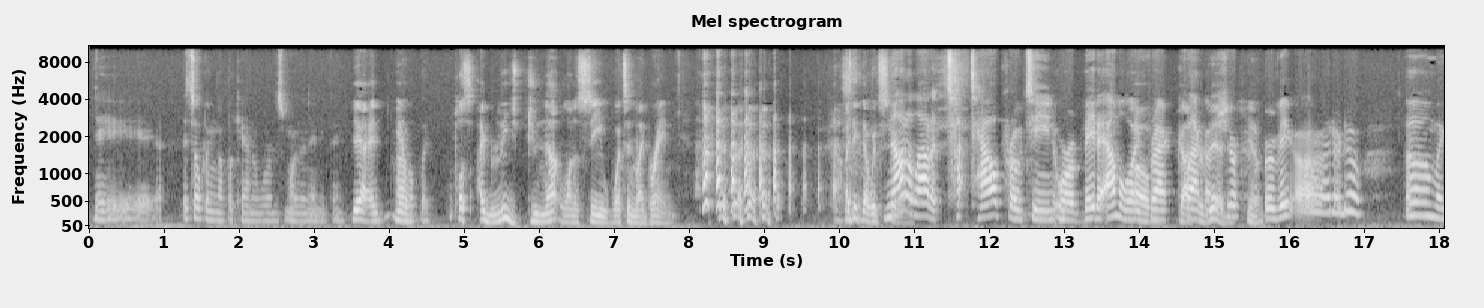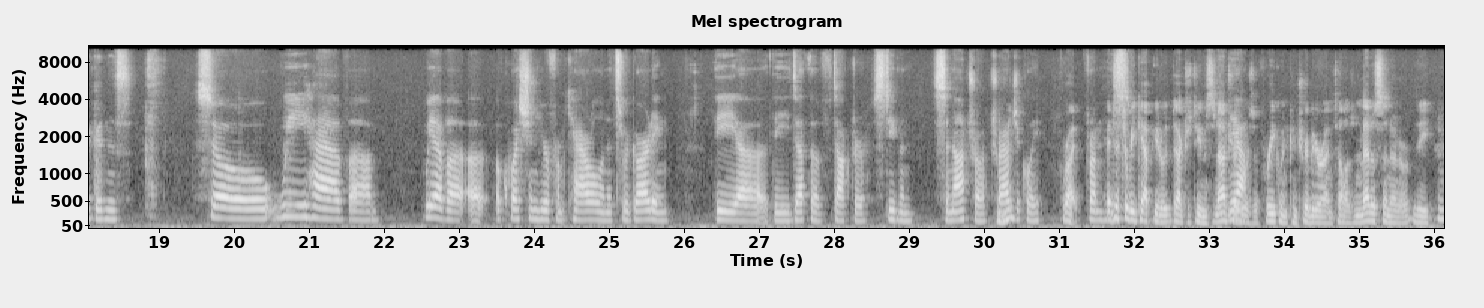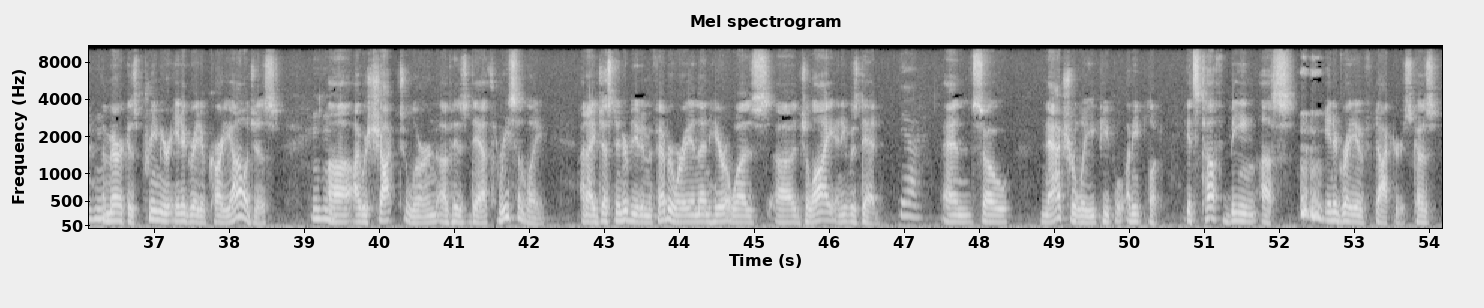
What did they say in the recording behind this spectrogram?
Yeah, yeah, yeah, yeah, yeah. It's opening up a can of worms more than anything. Yeah, and you know, plus I really do not want to see what's in my brain. I think that would scare Not me. a lot tau protein or a beta amyloid Oh, plaque, God plaque I'm forbid, sure. you know. Or beta, oh, I don't know. Oh my goodness. So we have um, we have a, a, a question here from Carol, and it's regarding the uh, the death of Dr. Stephen Sinatra, tragically Right. from And just to recap, you know, Dr. Stephen Sinatra, Yeah. was a frequent contributor on Intelligent Medicine and uh, the Mm-hmm. America's premier integrative cardiologist, Mm-hmm. uh, I was shocked to learn of his death recently. And I just interviewed him in February, and then here it was uh, July, and he was dead. yeah, And so naturally, people, I mean, look, it's tough being us, integrative doctors, because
